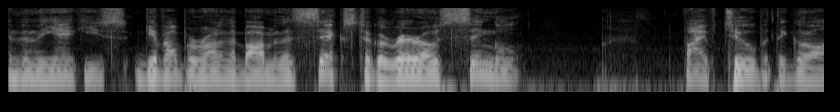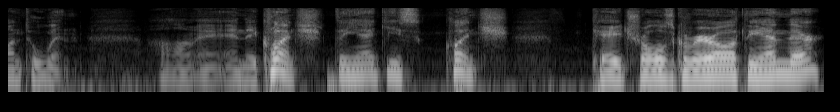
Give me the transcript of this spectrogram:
and then the Yankees give up a run in the bottom of the sixth to Guerrero's single, five two, but they go on to win, um, and, and, they clinch. The Yankees clinch. Kay trolls Guerrero at the end there.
